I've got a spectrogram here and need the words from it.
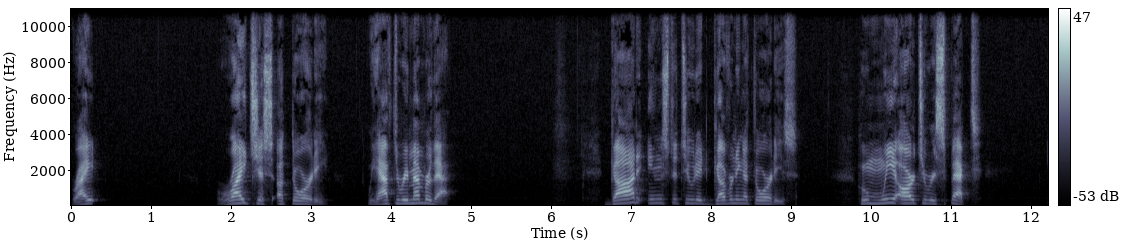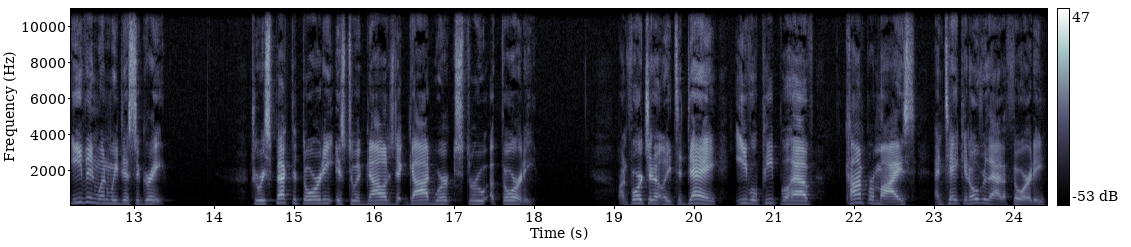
Right? Righteous authority. We have to remember that. God instituted governing authorities whom we are to respect, even when we disagree. To respect authority is to acknowledge that God works through authority. Unfortunately, today, evil people have compromised and taken over that authority,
